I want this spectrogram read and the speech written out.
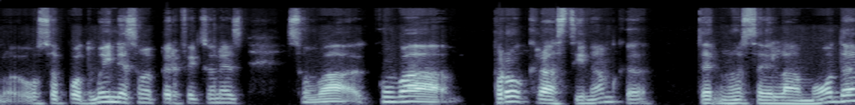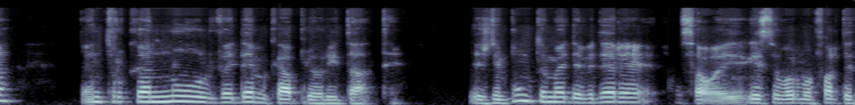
o să pot mâine să mă perfecționez. Cumva, cumva procrastinăm, că termenul ăsta e la modă, pentru că nu îl vedem ca prioritate. Deci, din punctul meu de vedere, sau este vorba foarte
